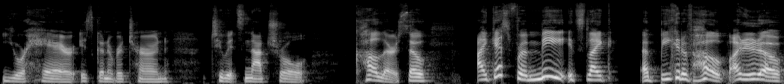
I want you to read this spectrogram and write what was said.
your hair is going to return to its natural color. So I guess for me, it's like a beacon of hope. I don't know.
